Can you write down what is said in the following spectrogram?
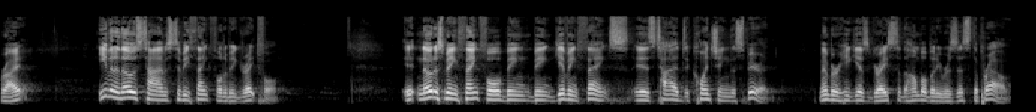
Right? Even in those times, to be thankful, to be grateful. It, notice being thankful, being, being giving thanks is tied to quenching the spirit. Remember, he gives grace to the humble, but he resists the proud.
